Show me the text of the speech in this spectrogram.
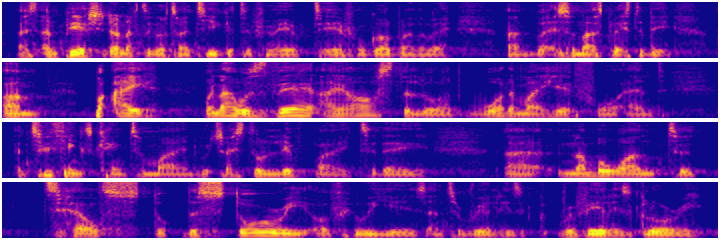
I and P.S., you don't have to go to Antigua to, from here, to hear from God, by the way, um, but it's a nice place to be. Um, but I, when I was there, I asked the Lord, "What am I here for?" And and two things came to mind, which I still live by today. Uh, number one, to tell sto- the story of who He is and to His, reveal his glory.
